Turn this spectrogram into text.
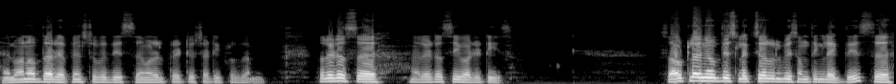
and one of that happens to be this uh, model predictive static programming. So, let us uh, let us see what it is. So, outline of this lecture will be something like this. Uh,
